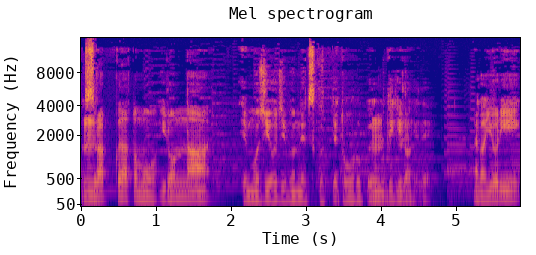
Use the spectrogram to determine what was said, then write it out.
うん、スラックだともういろんな絵文字を自分で作って登録できるわけで、なんかより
